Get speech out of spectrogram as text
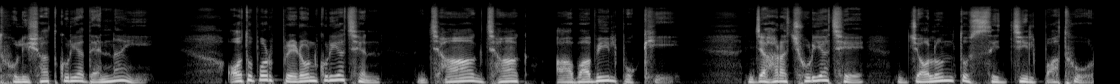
ধূলিসাৎ করিয়া দেন নাই? অতপর প্রেরণ করিয়াছেন ঝাঁক ঝাঁক আবাবিল পক্ষী, যাহারা ছড়িয়াছে জ্বলন্ত সিজ্জিল পাথর।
